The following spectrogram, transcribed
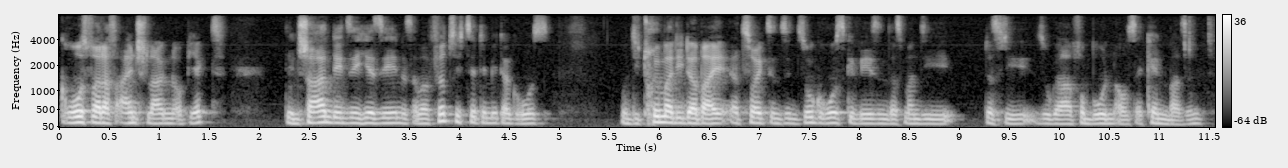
groß war das einschlagende Objekt. Den Schaden, den Sie hier sehen, ist aber 40 Zentimeter groß. Und die Trümmer, die dabei erzeugt sind, sind so groß gewesen, dass man sie, dass sie sogar vom Boden aus erkennbar sind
